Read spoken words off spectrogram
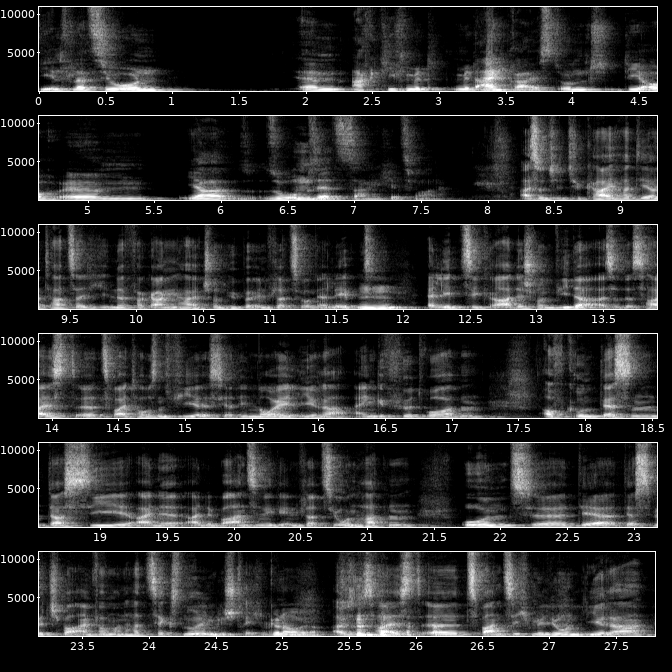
die Inflation ähm, aktiv mit, mit einpreist und die auch ähm, ja so umsetzt, sage ich jetzt mal. Also die Türkei hat ja tatsächlich in der Vergangenheit schon Hyperinflation erlebt, mhm. erlebt sie gerade schon wieder. Also das heißt, 2004 äh, ist ja die neue Lira eingeführt worden, aufgrund dessen, dass sie eine, eine wahnsinnige Inflation hatten und äh, der, der Switch war einfach, man hat sechs Nullen gestrichen. Genau, ja. Also das heißt, äh, 20 Millionen Lira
